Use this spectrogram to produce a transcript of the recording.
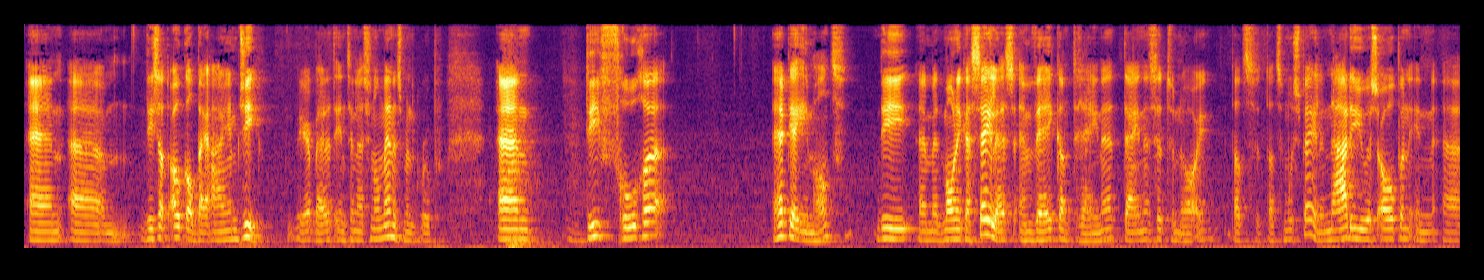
En um, die zat ook al bij IMG, weer bij het International Management Group. En die vroegen: Heb jij iemand die uh, met Monica Seles een week kan trainen tijdens het toernooi dat ze, dat moest spelen? Na de US Open in uh, eh,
